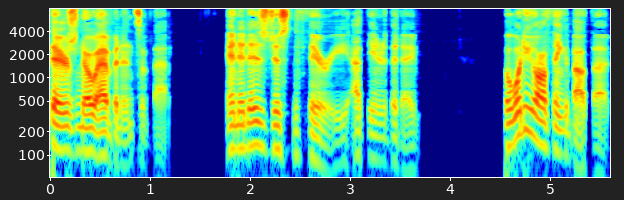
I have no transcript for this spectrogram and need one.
there's no evidence of that. And it is just a theory at the end of the day. But what do you all think about that?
